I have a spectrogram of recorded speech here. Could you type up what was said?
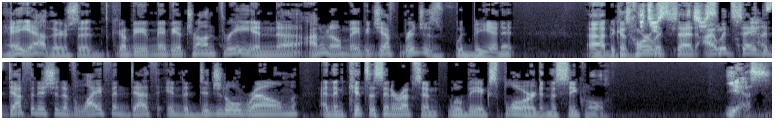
hey, yeah, there's going to be maybe a Tron 3, and uh, I don't know, maybe Jeff Bridges would be in it. Uh, because Horowitz said, I would say the definition of life and death in the digital realm, and then Kitsis interrupts him, will be explored in the sequel. Yes.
